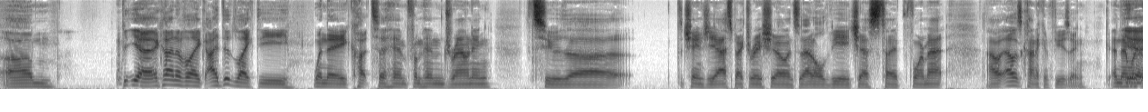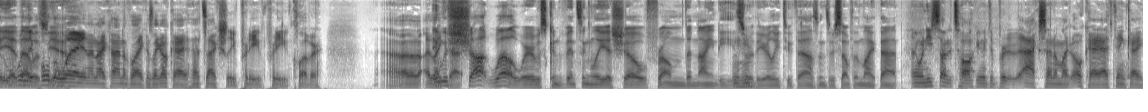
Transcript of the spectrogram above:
Um but yeah, it kind of like I did like the when they cut to him from him drowning to the to change the aspect ratio into that old VHS type format. I, that was kind of confusing. And then Yeah, when, yeah, when they was- pulled yeah. away, and then I kind of like was like, okay, that's actually pretty pretty clever. Uh, I like it was that. shot well, where it was convincingly a show from the 90s Mm-hmm. or the early 2000s or something like that. And when he started talking with the Brit- accent, I'm like, okay, I think I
